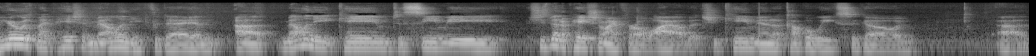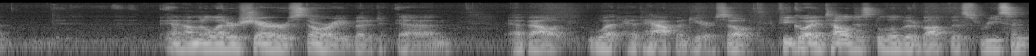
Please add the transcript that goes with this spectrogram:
here with my patient Melanie today, and uh, Melanie came to see me. She's been a patient of mine for a while, but she came in a couple weeks ago, and uh, and I'm going to let her share her story, but um, about what had happened here. So if you go ahead and tell just a little bit about this recent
